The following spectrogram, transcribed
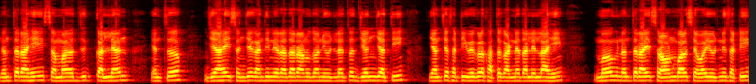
नंतर आहे सामाजिक कल्याण यांचं जे आहे संजय गांधी निराधार अनुदान योजनेचं जनजाती यांच्यासाठी वेगळं खातं काढण्यात आलेलं आहे. मग नंतर आहे श्रावणबाळ सेवा योजनेसाठी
